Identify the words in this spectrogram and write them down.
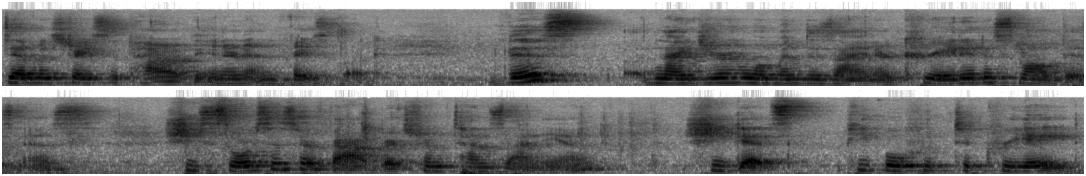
demonstrates the power of the internet and Facebook. This Nigerian woman designer created a small business. She sources her fabrics from Tanzania. She gets people who, to create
